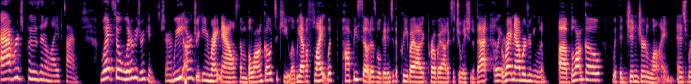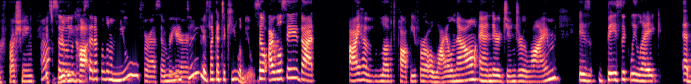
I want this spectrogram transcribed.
Average poos in a lifetime. What? So, what are we drinking, Sharon? We are drinking right now some Blanco tequila. We have a flight with Poppi sodas. We'll get into the prebiotic probiotic situation of that. oh, yeah. But right now, we're drinking a, Blanco with the ginger lime, and it's refreshing. Oh, it's so really you hot. Set up a little mule for us over We here. did. It's like a tequila mule. So I will say that I have loved Poppi for a while now, and their ginger lime is basically like a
